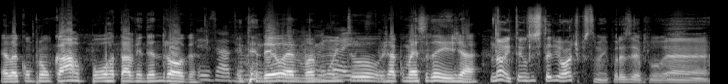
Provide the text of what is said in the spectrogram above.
ela comprou um carro, porra, tá vendendo droga. Exatamente, Entendeu? eu É muito. Já começa daí já. Não, e tem os estereótipos também, por exemplo, é...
